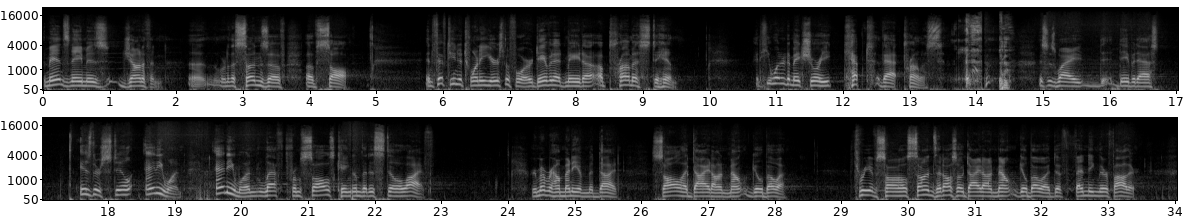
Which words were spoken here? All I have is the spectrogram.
The man's name is Jonathan, uh, one of the sons of, of Saul. And 15 to 20 years before, David had made a, a promise to him. And he wanted to make sure he kept that promise. this is why D- David asked, Is there still anyone anyone left from Saul's kingdom that is still alive. Remember how many of them had died. Saul had died on Mount Gilboa. Three of Saul's sons had also died on Mount Gilboa defending their father.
